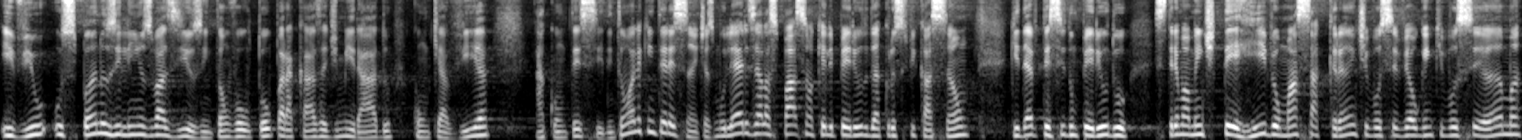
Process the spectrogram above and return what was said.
e viu os panos e linhos vazios. Então voltou para casa admirado com o que havia acontecido. Então olha que interessante, as mulheres elas passam aquele período da crucificação, que deve ter sido um período extremamente terrível, massacrante, você vê alguém que você ama,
